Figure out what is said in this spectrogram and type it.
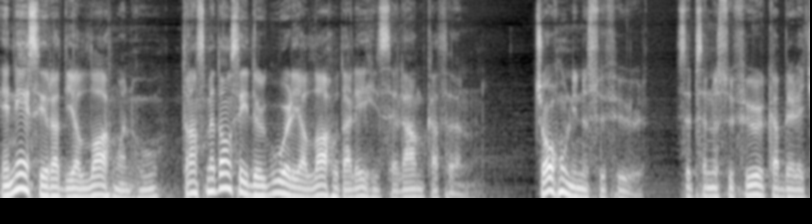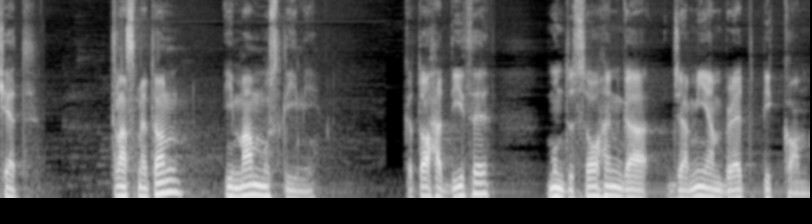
Enesi radiallahu anhu, transmiton se i dërguar i Allahut alehi selam ka thënë, qohuni në syfyr, sepse në syfyr ka bereqet. Transmeton imam muslimi. Këto hadithe mundësohen nga gjamiambret.com.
